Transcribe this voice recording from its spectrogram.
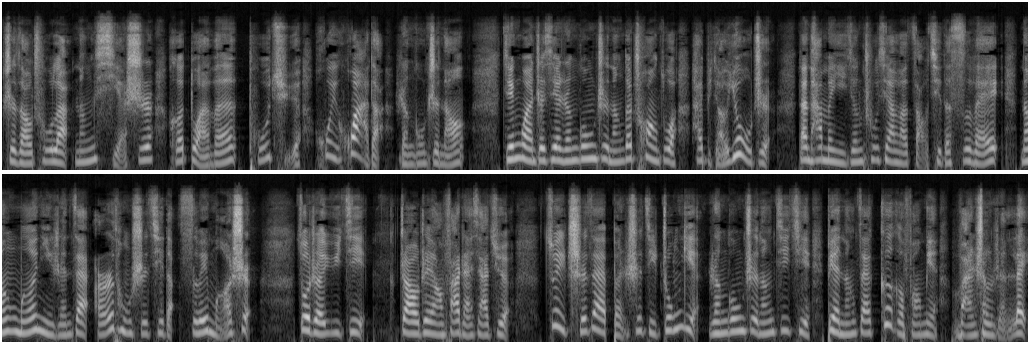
制造出了能写诗和短文、谱曲、绘画的人工智能。尽管这些人工智能的创作还比较幼稚，但他们已经出现了早期的思维，能模拟人在儿童时期的思维模式。作者预计。照这样发展下去，最迟在本世纪中叶，人工智能机器便能在各个方面完胜人类。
